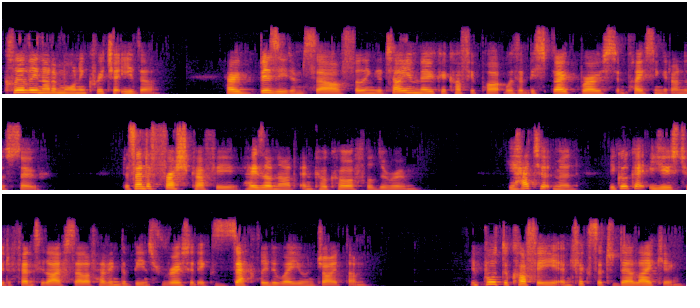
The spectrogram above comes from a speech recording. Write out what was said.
Clearly not a morning creature either. Harry busied himself filling the Italian mocha coffee pot with a bespoke roast and placing it on the stove. The scent of fresh coffee, hazelnut, and cocoa filled the room. He had to admit he could get used to the fancy lifestyle of having the beans roasted exactly the way you enjoyed them. He poured the coffee and fixed it to their liking.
